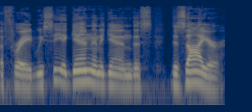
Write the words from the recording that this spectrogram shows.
afraid. We see again and again this desire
